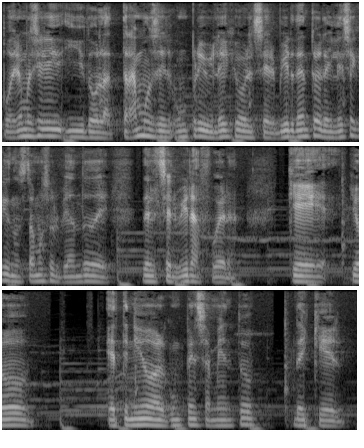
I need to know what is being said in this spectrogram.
podríamos decir, idolatramos un privilegio, el servir dentro de la iglesia, que nos estamos olvidando de, del servir afuera. Que yo he tenido algún pensamiento de que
